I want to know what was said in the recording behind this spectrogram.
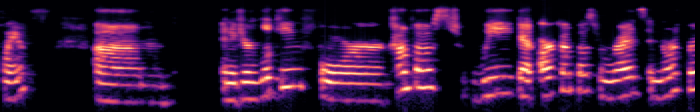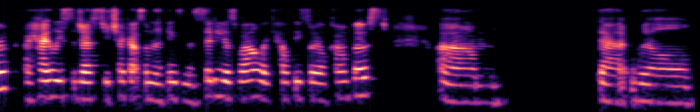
plants. Um, and if you're looking for compost, we get our compost from Reds in Northbrook. I highly suggest you check out some of the things in the city as well, like Healthy Soil Compost, um, that will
